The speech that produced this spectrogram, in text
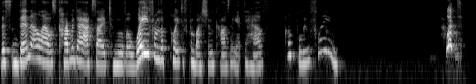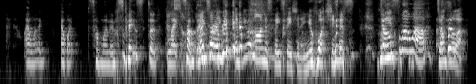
This then allows carbon dioxide to move away from the point of combustion, causing it to have a blue flame. What? I want to. I want someone in space to light So- something. For something. me. if you're on the space station and you're watching this, don't blow up. don't blow up.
